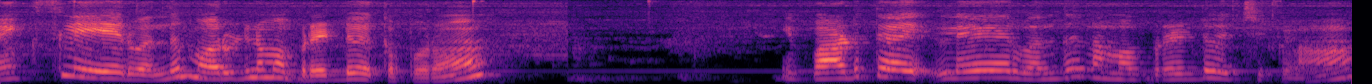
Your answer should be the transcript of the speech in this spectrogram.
நெக்ஸ்ட் லேயர் வந்து மறுபடியும் நம்ம பிரெட் வைக்க போகிறோம் இப்போ அடுத்த லேயர் வந்து நம்ம பிரெட் வச்சுக்கலாம்.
